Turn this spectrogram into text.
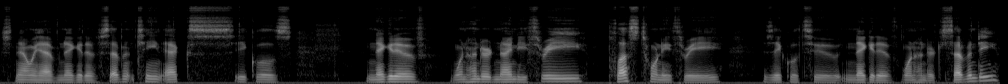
So now we have negative 17x equals negative 193 plus 23 is equal to negative 170.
